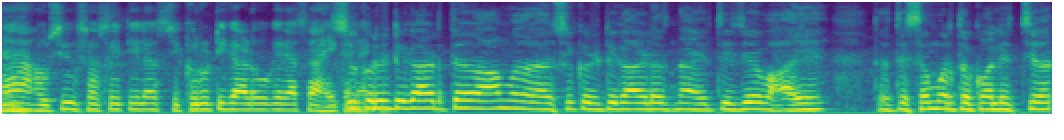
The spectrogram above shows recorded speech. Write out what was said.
ह्या हाऊसिंग सोसायटीला सिक्युरिटी गार्ड वगैरे असं आहे का नाही? सिक्युरिटी गार्ड तर आम्हाला सिक्युरिटी गार्डच नाही. ते जे आहे तर ते समर्थ कॉलेजच्या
